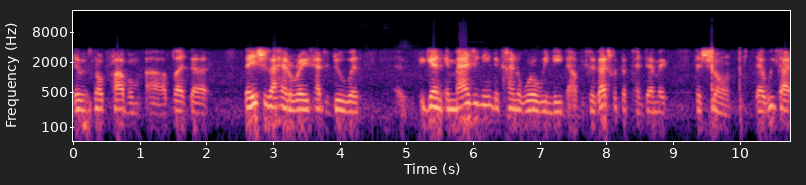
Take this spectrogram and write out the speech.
there was no problem. Uh, but uh, the issues I had to raise had to do with, uh, again, imagining the kind of world we need now, because that's what the pandemic has shown that we got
